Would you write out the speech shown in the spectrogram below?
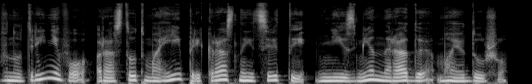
внутри него растут мои прекрасные цветы, неизменно радуя мою душу.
